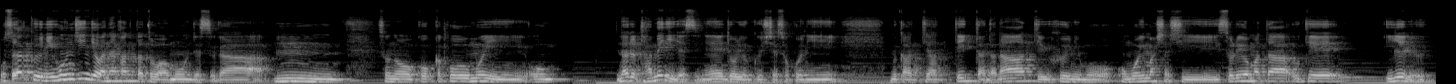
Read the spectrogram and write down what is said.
おそらく日本人ではなかったとは思うんですが、うん、その国家公務員をなるためにですね、努力してそこに向かってやっていったんだなっていうふうにも思いましたし、それをまた受け入れる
